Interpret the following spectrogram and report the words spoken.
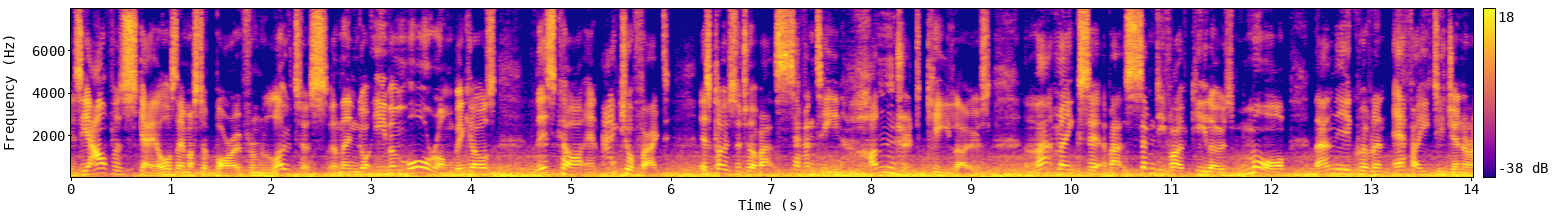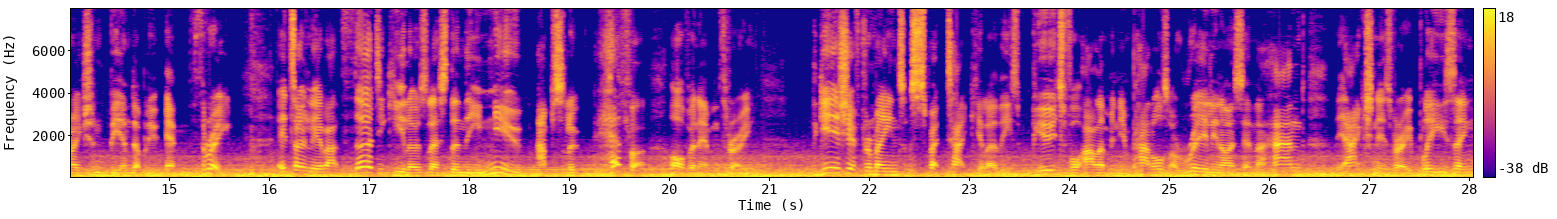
You see, Alfa's scales they must have borrowed from Lotus and then got even more wrong because this car, in actual fact, is closer to about 1700 kilos. That makes it about 75 kilos more than the equivalent F80 generation BMW M3. It's only about 30 kilos less than the new absolute heifer of an M3. The gear shift remains spectacular. These beautiful aluminium paddles are really nice in the hand, the action is very pleasing,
